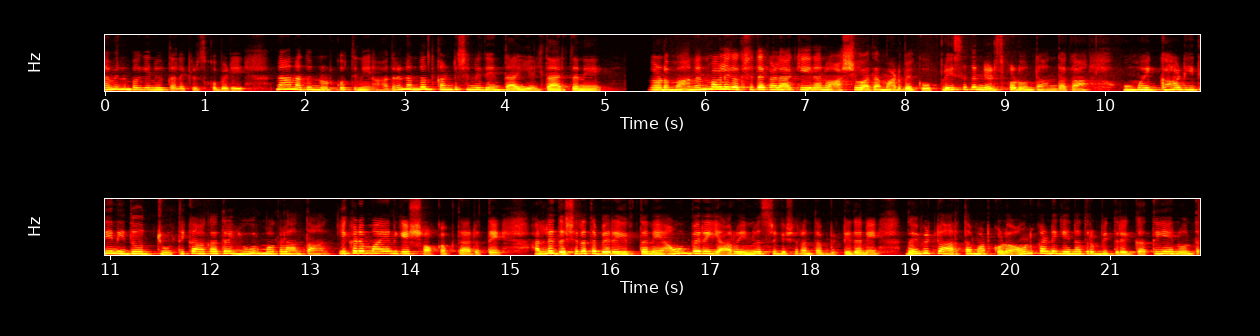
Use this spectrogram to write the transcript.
ನವೀನ ಬಗ್ಗೆ ನೀವು ತಲೆ ಕೆಡಿಸ್ಕೋಬೇಡಿ. ನಾನು ಅದನ್ನು ನೋಡ್ಕೋತೀನಿ. ಆದರೆ ನನ್ನೊಂದು ಕಂಡೀಷನ್ ಇದೆ ಅಂತ ಹೇಳ್ತಾ ಇರ್ತಾನೆ. ನೋಡಮ್ಮ ನನ್ನ ಮಗಳಿಗೆ ಅಕ್ಷತೆಗಳಾಕಿ ನಾನು ಆಶೀರ್ವಾದ ಮಾಡಬೇಕು. ಪ್ಲೀಸ್ ಅದನ್ನು ನಡೆಸ್ಕೊಡು ಅಂತ ಅಂದಾಗ, ಓ ಮೈ ಗಾಡ್, ಇದೇನಿದು? ಜ್ಯೋತಿಕಾ ಹಾಗಾದರೆ ಇವ್ರ ಮಗಳ ಅಂತ? ಈ ಕಡೆ ಮಾಯನಿಗೆ ಶಾಕ್ ಆಗ್ತಾ ಇರುತ್ತೆ. ಅಲ್ಲೇ ದಶರಥ ಬೇರೆ ಇರ್ತಾನೆ, ಅವ್ನು ಬೇರೆ ಯಾರೋ ಇನ್ವೆಸ್ಟಿಗೇಷನ್ ಅಂತ ಬಿಟ್ಟಿದ್ದಾನೆ. ದಯವಿಟ್ಟು ಅರ್ಥ ಮಾಡ್ಕೊಳ್ಳೋ ಅವ್ನ ಕಣ್ಣಿಗೆ ಏನಾದರೂ ಬಿದ್ದರೆ ಗತಿ ಏನು ಅಂತ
